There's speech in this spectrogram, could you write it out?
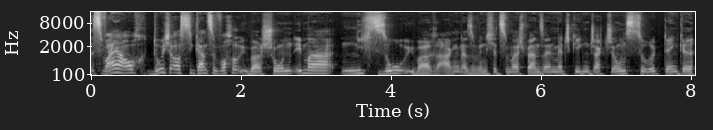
es war ja auch durchaus die ganze Woche über schon immer nicht so überragend. Also wenn ich jetzt zum Beispiel an sein Match gegen Jack Jones zurückdenke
